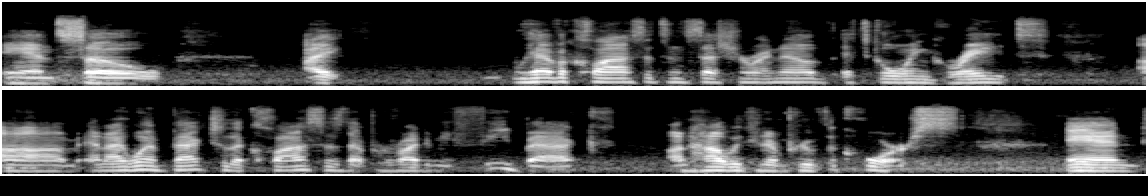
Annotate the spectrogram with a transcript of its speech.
And so i we have a class that's in session right now. It's going great. Um, and i went back to the classes that provided me feedback on how we could improve the course and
